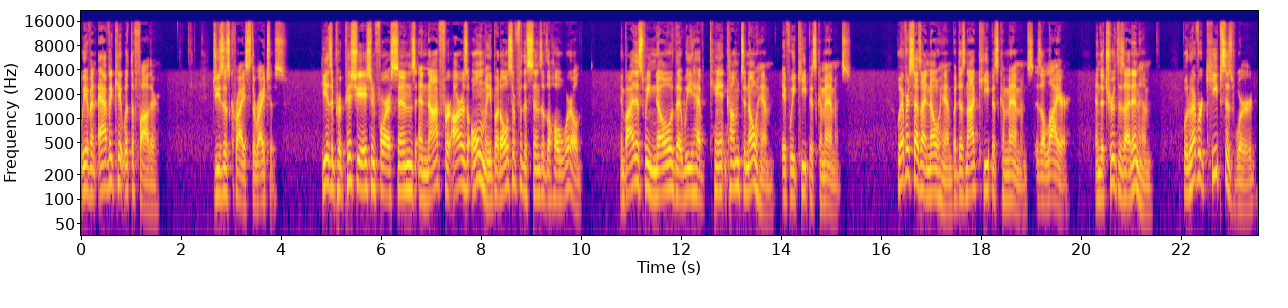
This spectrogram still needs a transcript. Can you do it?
we have an advocate with the Father, Jesus Christ, the righteous. He is a propitiation for our sins, and not for ours only, but also for the sins of the whole world. And by this we know that we have come to know him if we keep his commandments. Whoever says, I know him, but does not keep his commandments, is a liar, and the truth is not in him. But whoever keeps his word,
